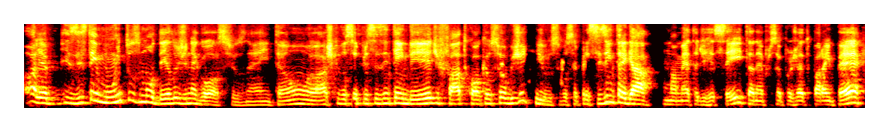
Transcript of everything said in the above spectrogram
Olha, existem muitos modelos de negócios, né? Então, eu acho que você precisa entender de fato qual que é o seu objetivo. Se você precisa entregar uma meta de receita, né, para o seu projeto parar em pé,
